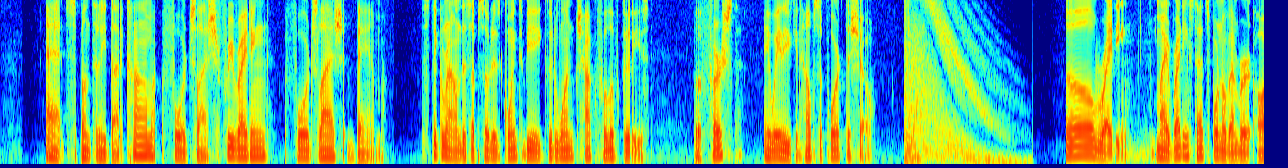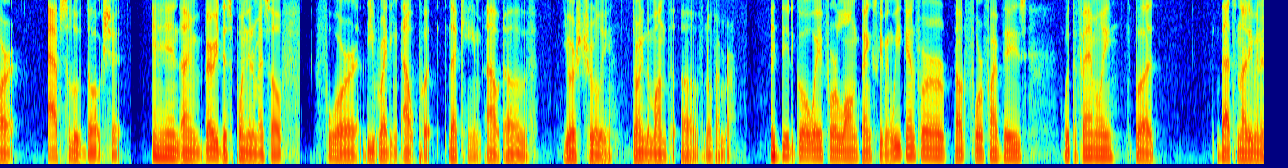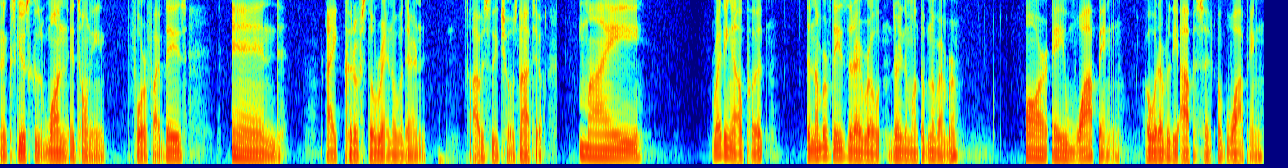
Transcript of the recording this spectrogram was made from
at spuntoday.com forward slash free writing forward slash bam. Stick around, this episode is going to be a good one, chock full of goodies. But first, a way that you can help support the show. Alrighty, my writing stats for November are absolute dog shit. And I'm very disappointed in myself for the writing output that came out of yours truly during the month of November. I did go away for a long Thanksgiving weekend for about four or five days with the family, but that's not even an excuse because one, it's only four or five days, and I could have still written over there and obviously chose not to. My writing output, the number of days that I wrote during the month of November, are a whopping, or whatever the opposite of whopping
